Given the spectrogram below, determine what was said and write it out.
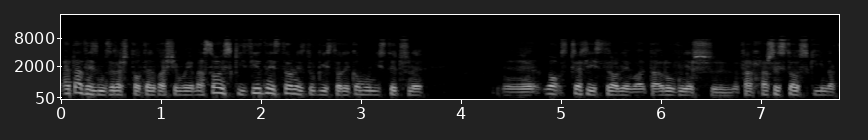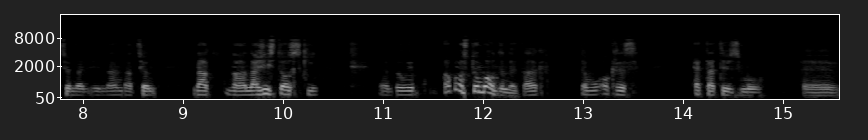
Etatyzm zresztą ten właśnie mówię masoński, z jednej strony, z drugiej strony komunistyczny, E, no, z trzeciej strony ta również e, faszystowski, nacjonal, nacjon, na, nazistowski e, były po prostu modne. Tak? To był okres etatyzmu w,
